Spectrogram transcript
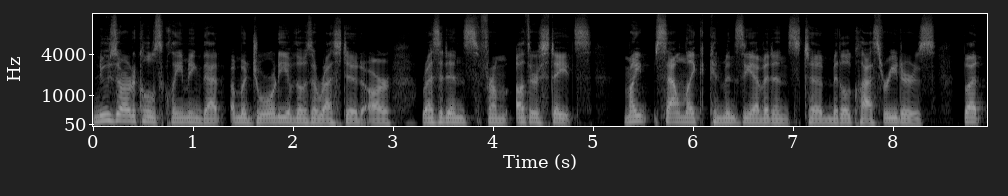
News articles claiming that a majority of those arrested are residents from other states might sound like convincing evidence to middle class readers, but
